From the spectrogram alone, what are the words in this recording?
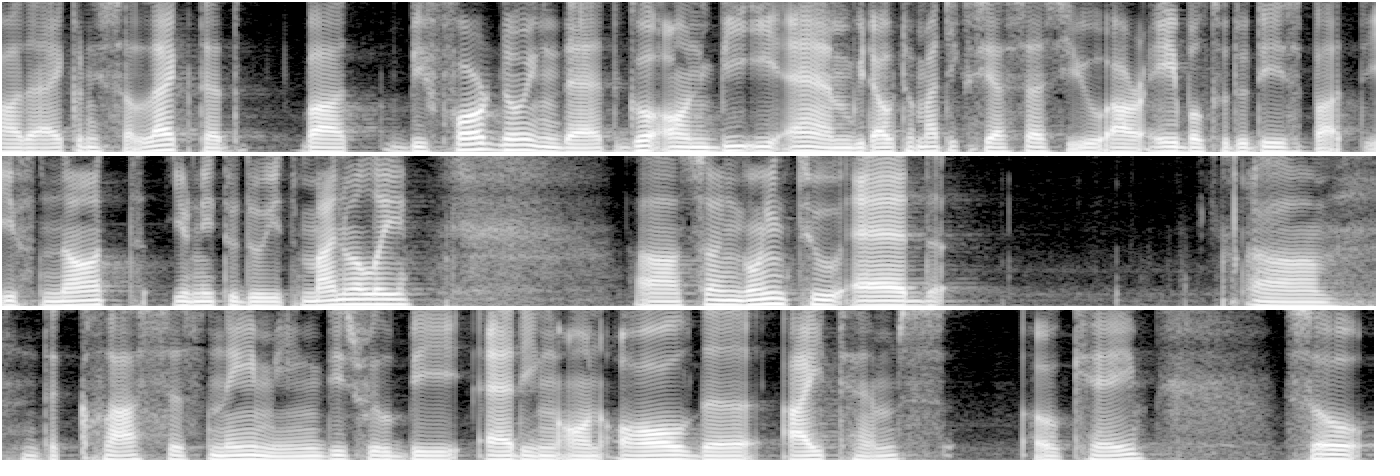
uh, the icon is selected. But before doing that, go on BEM. With automatic CSS, you are able to do this, but if not, you need to do it manually. Uh, so I'm going to add um, the classes naming. This will be adding on all the items, okay? So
